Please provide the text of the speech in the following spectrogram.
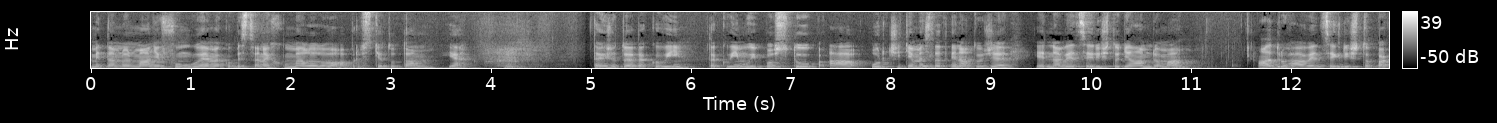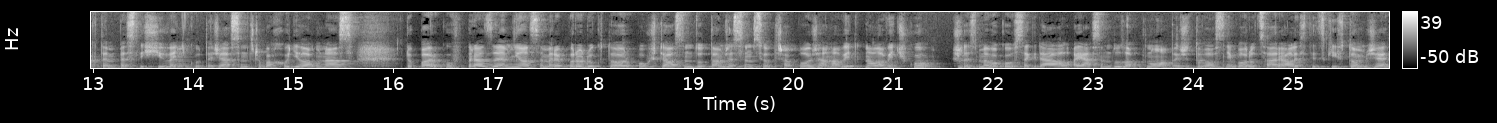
my tam normálně fungujeme, jako by se nechumelilo a prostě to tam je. Takže to je takový, takový můj postup a určitě myslet i na to, že jedna věc je, když to dělám doma, ale druhá věc je, když to pak ten pes slyší venku. Takže já jsem třeba chodila u nás do parku v Praze, měla jsem reproduktor, pouštěla jsem to tam, že jsem si ho třeba položila na, na lavičku, šli jsme o kousek dál a já jsem to zapnula, takže to vlastně bylo docela realistický v tom, že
